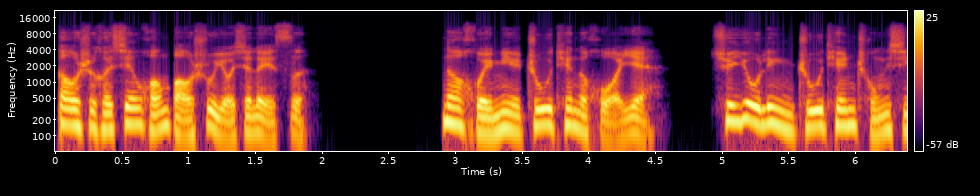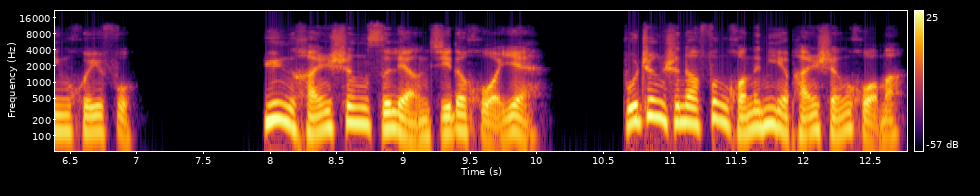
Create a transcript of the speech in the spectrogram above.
倒是和先皇宝术有些类似。那毁灭诸天的火焰，却又令诸天重新恢复。蕴含生死两极的火焰，不正是那凤凰的涅槃神火吗？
